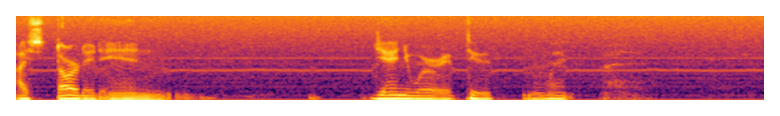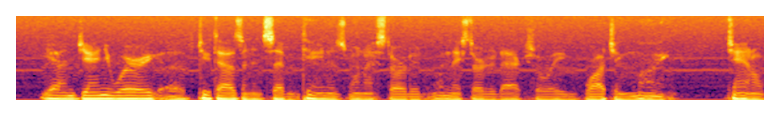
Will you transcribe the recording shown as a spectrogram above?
I started in January of two yeah, in January of 2017 is when I started, when they started actually watching my channel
